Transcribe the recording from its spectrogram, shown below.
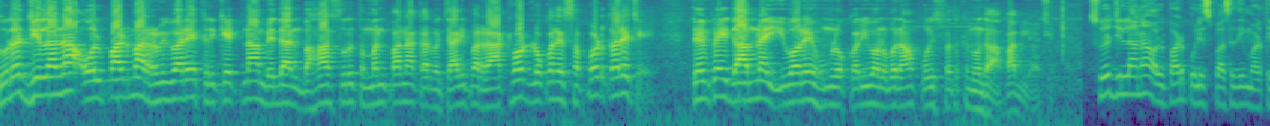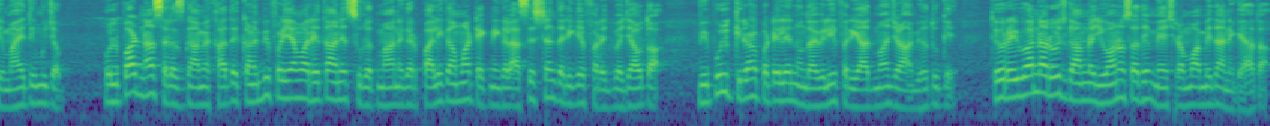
સુરત જિલ્લાના ઓલપાડમાં રવિવારે ક્રિકેટના મેદાન બહાર સુરત મનપાના કર્મચારી પર રાઠોડ લોકોને સપોર્ટ કરે છે. તેમ કહી ગામના યુવાનોએ હુમલો કર્યોનો બનાવ પોલીસ મથકે નોંધવા પામ્યો છે. સુરત જિલ્લાના ઓલપાડ પોલીસ પાસેથી મળતી માહિતી મુજબ, ઓલપાડના સરસ ગામે ખાતે કણબી ફળિયામાં રહેતા અને સુરત મહાનગરપાલિકામાં ટેકનિકલ આસિસ્ટન્ટ તરીકે ફરજ બજાવતા વિપુલ કિરણ પટેલે નોંધાવેલી ફરિયાદમાં જણાવ્યું હતું કે, તેઓ રવિવારના રોજ ગામના યુવાનો સાથે મેચ રમવા મેદાને ગયા હતા.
